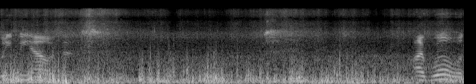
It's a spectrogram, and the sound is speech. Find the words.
leave me out of this. I will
